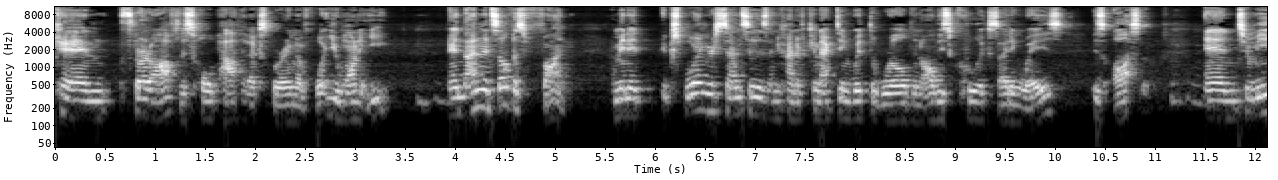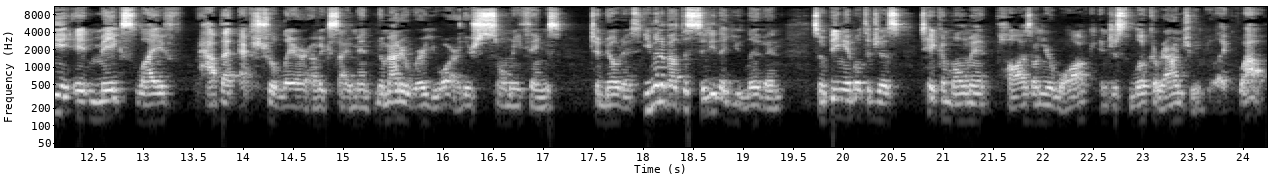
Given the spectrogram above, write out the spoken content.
can start off this whole path of exploring of what you want to eat. Mm-hmm. And that in itself is fun. I mean, it, exploring your senses and kind of connecting with the world in all these cool, exciting ways is awesome. Mm-hmm. And to me, it makes life have that extra layer of excitement no matter where you are. There's so many things to notice, even about the city that you live in. So being able to just take a moment, pause on your walk, and just look around you and be like, wow,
